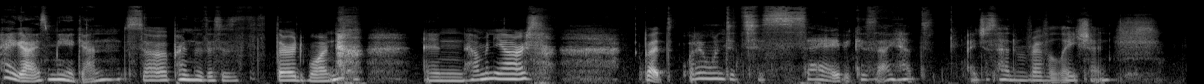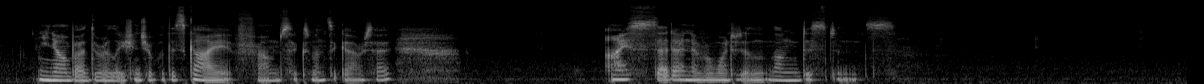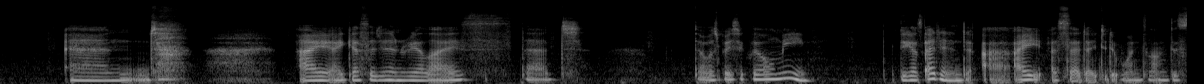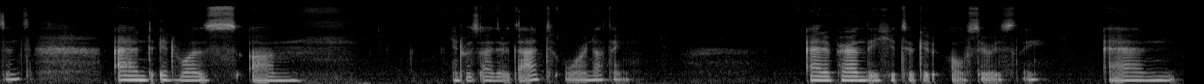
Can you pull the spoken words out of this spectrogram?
Hey guys, me again. So apparently this is the third one in how many hours? But what I wanted to say because I had I just had a revelation, you know, about the relationship with this guy from six months ago or so. I said I never wanted a long distance. And I I guess I didn't realize that that was basically all me because I didn't. I, I said I did it one long distance, and it was um, it was either that or nothing. And apparently he took it all seriously, and.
